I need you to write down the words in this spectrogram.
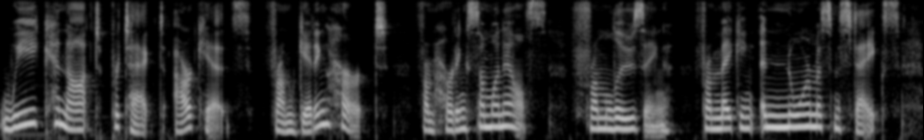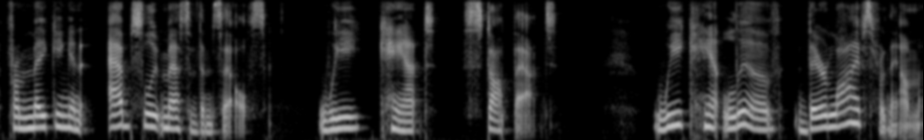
we cannot protect our kids from getting hurt, from hurting someone else, from losing, from making enormous mistakes, from making an absolute mess of themselves. We can't stop that. We can't live their lives for them.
